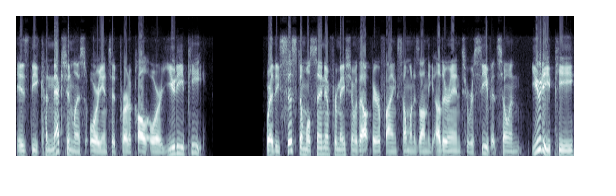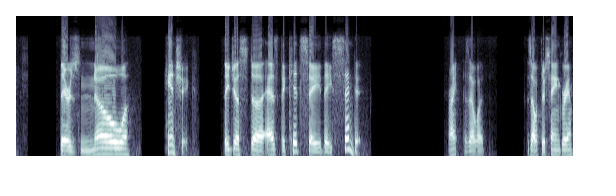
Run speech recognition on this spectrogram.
is the connectionless oriented protocol or UDP, where the system will send information without verifying someone is on the other end to receive it. So in UDP, there's no handshake. They just, uh, as the kids say, they send it. Right? Is that what? Is that what they're saying, Graham?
